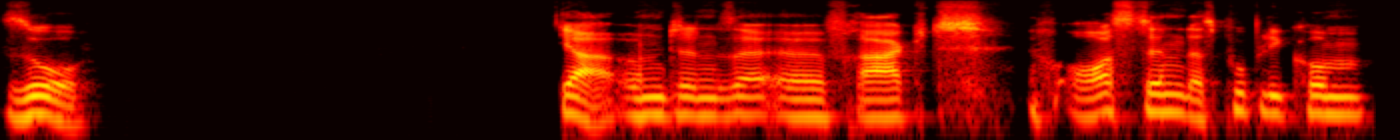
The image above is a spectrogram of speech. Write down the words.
so. Ja, und dann äh, fragt Austin das Publikum,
